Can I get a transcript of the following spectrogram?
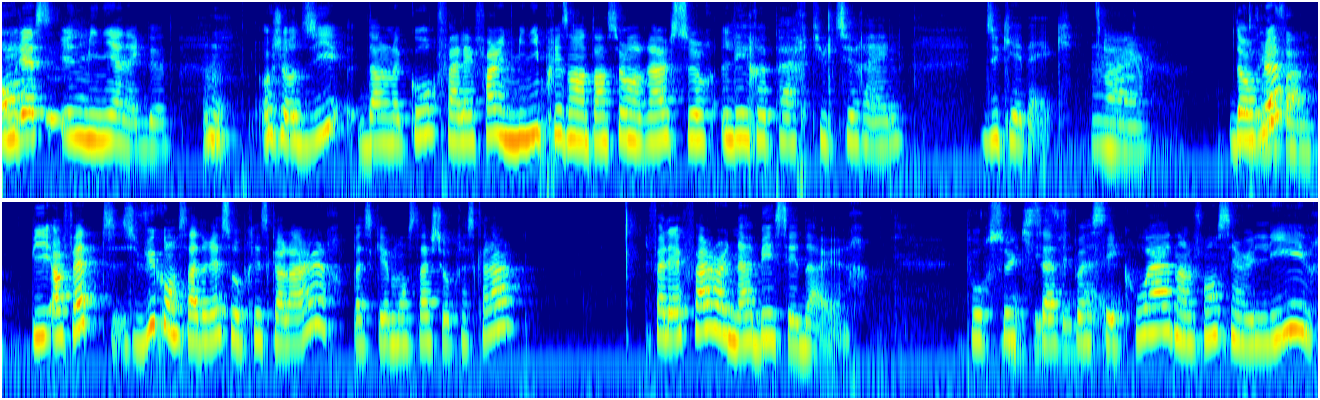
il me reste une mini anecdote. Mm. Aujourd'hui, dans le cours, il fallait faire une mini présentation orale sur les repères culturels du Québec. Ouais, Donc là, puis en fait, vu qu'on s'adresse au préscolaire, parce que mon stage c'est au préscolaire, il fallait faire un abécédaire. Pour ceux qui savent pas c'est quoi, dans le fond, c'est un livre,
